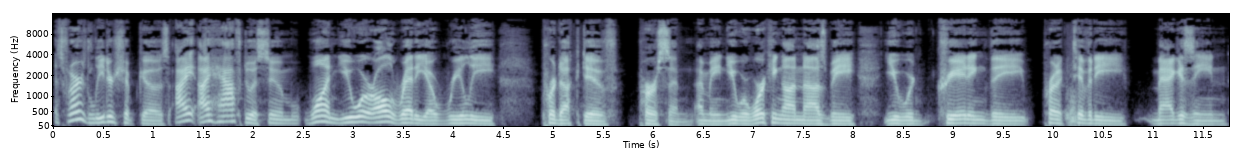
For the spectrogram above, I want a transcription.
as far as leadership goes, I, I have to assume one, you were already a really productive person. I mean, you were working on Nozbe, you were creating the productivity magazine,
